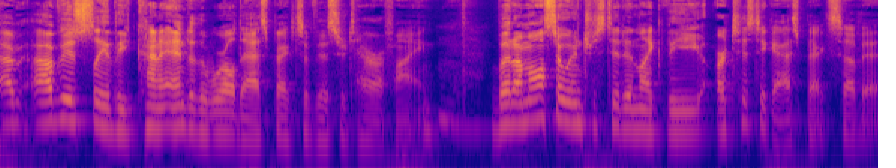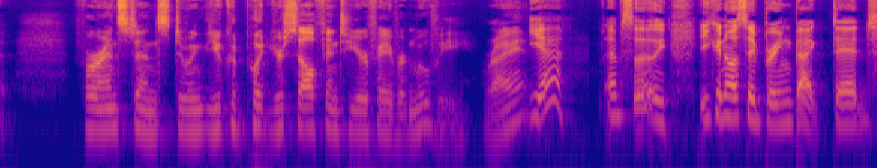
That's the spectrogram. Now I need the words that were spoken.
I'm, obviously, the kind of end of the world aspects of this are terrifying, but I'm also interested in like the artistic aspects of it. For instance, doing you could put yourself into your favorite movie, right? Yeah, absolutely. You can also bring back dead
